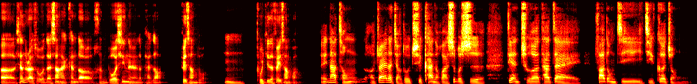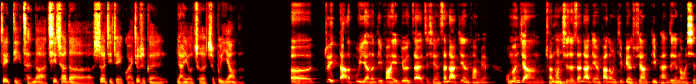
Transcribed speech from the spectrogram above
呃，相对来说，我在上海看到很多新能源的牌照非常多。嗯。普及的非常广，哎，那从呃专业的角度去看的话，是不是电车它在发动机以及各种最底层的汽车的设计这一块，就是跟燃油车是不一样的？呃，最大的不一样的地方，也就是在这些三大件方面。我们讲传统汽车三大件：发动机、变速箱、底盘这些东西。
